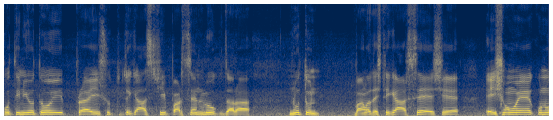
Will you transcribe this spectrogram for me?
প্রতিনিয়তই প্রায় সত্তর থেকে আশি পার্সেন্ট লোক যারা নতুন বাংলাদেশ থেকে আসছে, এসে এই সময়ে কোনো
